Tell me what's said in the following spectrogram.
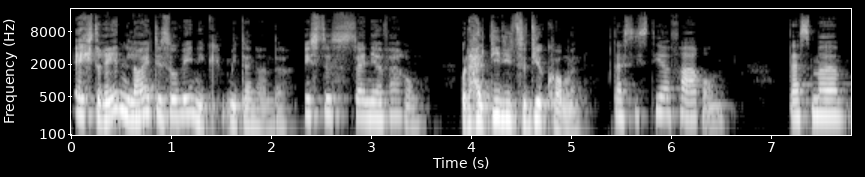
Echt reden Leute so wenig miteinander? Ist das deine Erfahrung? Oder halt die, die zu dir kommen? Das ist die Erfahrung. Dass man,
